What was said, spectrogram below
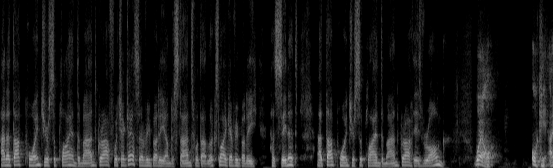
And at that point, your supply and demand graph, which I guess everybody understands what that looks like, everybody has seen it. At that point, your supply and demand graph is wrong. Well, okay, I,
